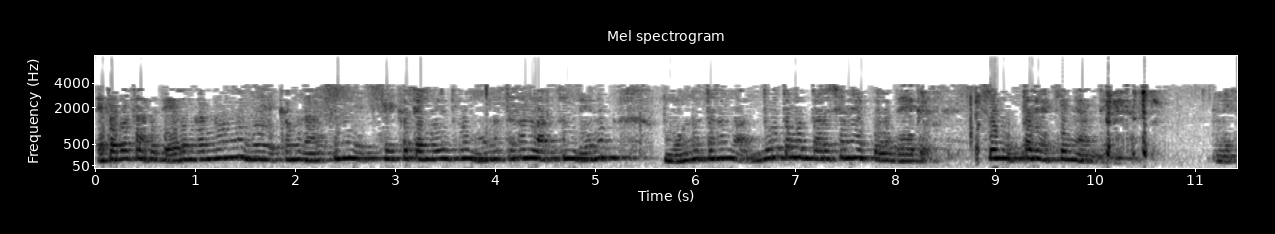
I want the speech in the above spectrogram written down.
එතකොට අපි තේරුම් ගන්න ඕන මේ එකම දර්ශනය එක එක තැන්වලින් තුන මොනතරම් ලස්සන දෙන මොනතරම් අద్భుතම දර්ශනයක් කියලා දෙයක කියන උත්තරයක් කියන්නේ අන්තිමට මේක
